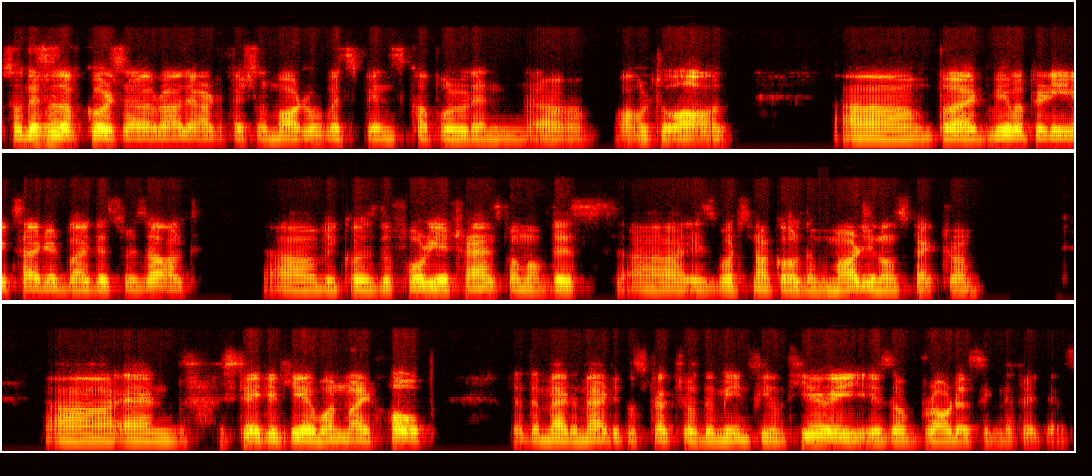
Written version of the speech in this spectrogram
so this is, of course, a rather artificial model with spins coupled and all to all. Um, but we were pretty excited by this result uh, because the Fourier transform of this uh, is what's now called the marginal spectrum. Uh, and stated here, one might hope that the mathematical structure of the mean field theory is of broader significance.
